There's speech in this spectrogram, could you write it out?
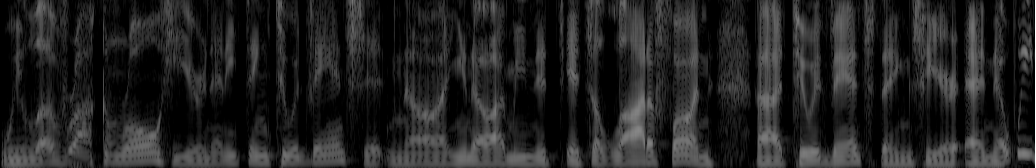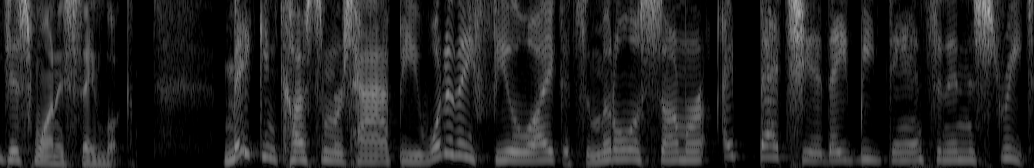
we love rock and roll here and anything to advance it. And, uh, you know, I mean, it, it's a lot of fun uh, to advance things here. And uh, we just want to say, look, making customers happy. What do they feel like? It's the middle of summer. I bet you they'd be dancing in the streets.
